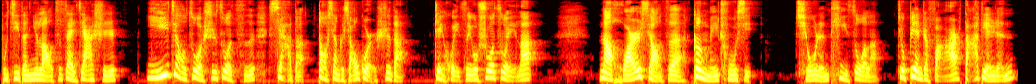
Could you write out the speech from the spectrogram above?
不记得你老子在家时，一觉作诗作词，吓得倒像个小鬼似的。这会子又说嘴了。那环儿小子更没出息，求人替做了。”就变着法儿打点人，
